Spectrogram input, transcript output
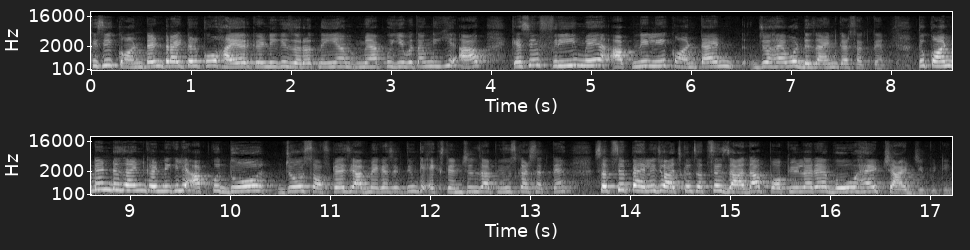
किसी कॉन्टेंट राइटर को हायर करने की ज़रूरत नहीं है। मैं आपको ये बताऊँगी कि आप कैसे फ्री में अपने लिए कॉन्टेंट जो है वो डिज़ाइन कर सकते हैं। तो कॉन्टेंट डिज़ाइन करने के लिए आपको दो जो सॉफ्टवेयर आप, मैं कह सकती हूँ कि एक्सटेंशन आप यूज़ कर सकते हैं। सबसे पहले जो आजकल सबसे ज़्यादा पॉपुलर है, वो है चैट जीपीटी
